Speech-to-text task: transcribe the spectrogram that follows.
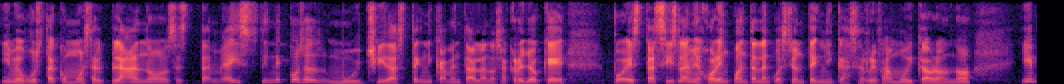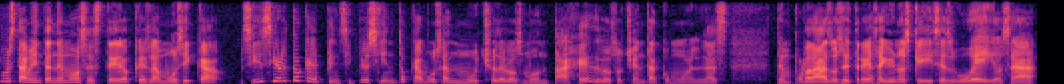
y me gusta cómo está el plano, tiene cosas muy chidas técnicamente hablando, o sea, creo yo que esta sí es la mejor en cuanto a la cuestión técnica, se rifa muy cabrón, ¿no? Y pues también tenemos este lo que es la música. Sí es cierto que al principio siento que abusan mucho de los montajes de los 80 como en las temporadas 2 y 3. Hay unos que dices, güey, o sea,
